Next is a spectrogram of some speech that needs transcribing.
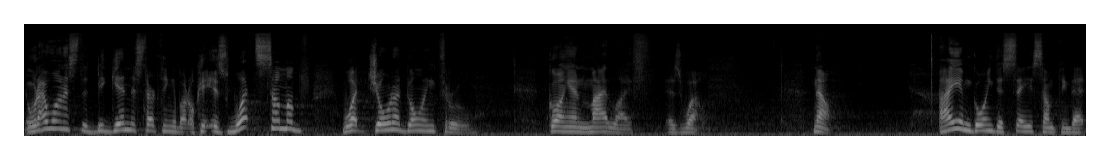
And what I want us to begin to start thinking about, okay, is what some of what Jonah going through going in my life as well. Now, I am going to say something that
